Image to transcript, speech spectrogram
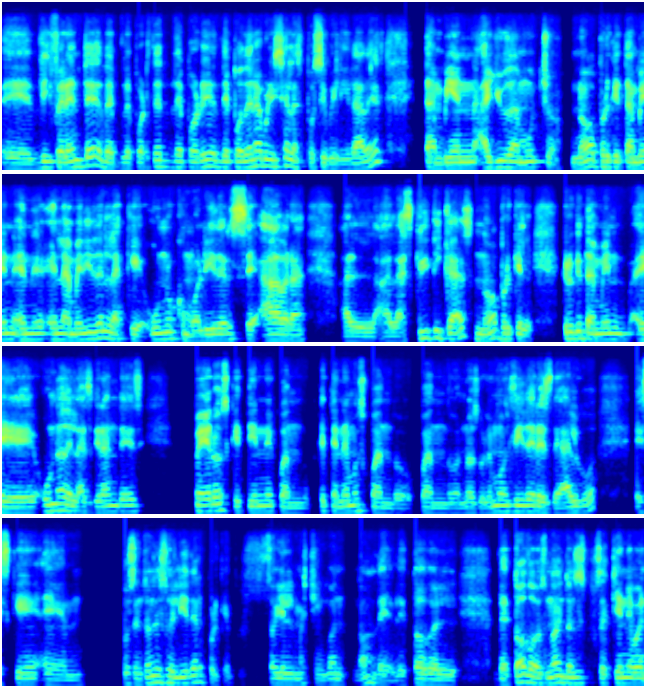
eh, diferente, de, poder, de, poder, de poder abrirse a las posibilidades, también ayuda mucho, ¿no? Porque también en, la medida en la que uno como líder se abra a las críticas, ¿no? Porque creo que también una de las grandes peros que, tiene cuando, que tenemos cuando, cuando nos volvemos líderes de algo es que, em, pues entonces soy líder porque pues, soy el más chingón, ¿no? De, de, todo el, de todos, ¿no? Entonces, pues, ¿quién me, va a,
